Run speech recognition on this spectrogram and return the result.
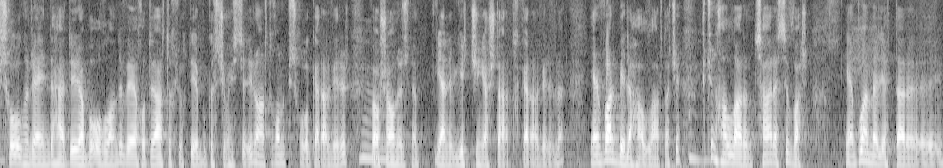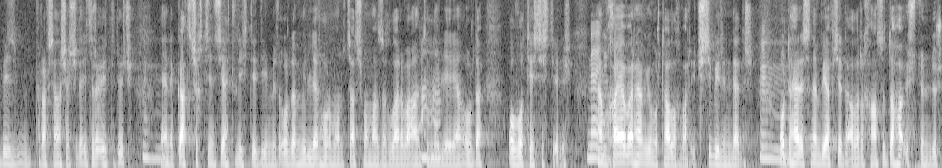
Psixoloqun rəyində hə deyir, hə, bu oğlandır və yaxud da artıq yox deyir, bu qız kimi hiss edir. Artıq onu psixoloq qərar verir və uşağın özünə, yəni yetkin yaşda artıq qərar verirlər. Yəni var belə hallarda ki, bütün halların çarəsi var. Yəni bu əməliyyatları e, biz professional şəkildə icra edirik. Yəni qatışıq cinsiyyətlilik dediyimiz, orada Müller hormonu çatışmamazlıqları var, antimüllerian, orada ovotestis deyilir. Bəli. Həm xaya var, həm yumurtalıq var. İkisi birindədir. Orada hərəsindən biopsiya da alırıq. Hansı daha üstündür?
